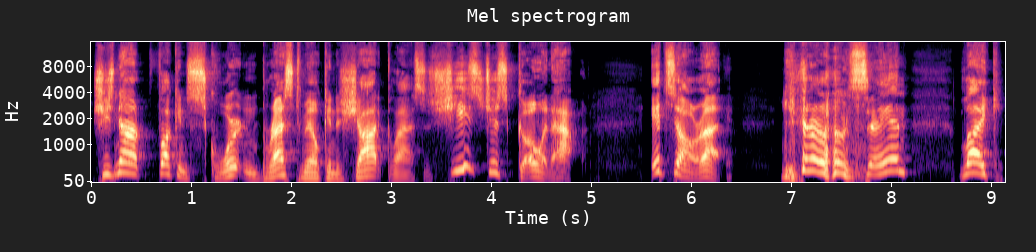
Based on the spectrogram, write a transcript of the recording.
She's not fucking squirting breast milk into shot glasses. She's just going out. It's all right. You know what I'm saying? Like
